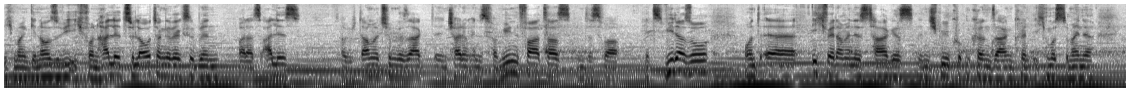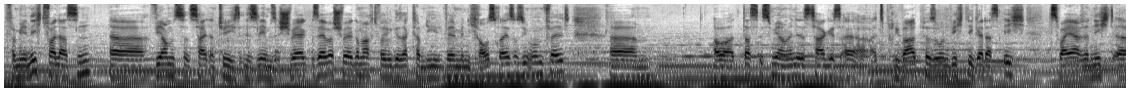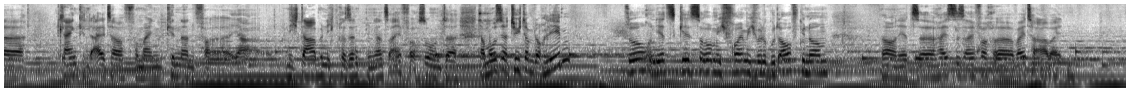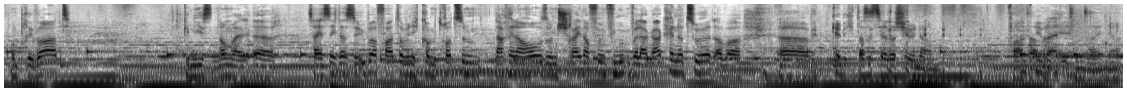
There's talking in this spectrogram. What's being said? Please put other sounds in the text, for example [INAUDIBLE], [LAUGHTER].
Ich meine, genauso wie ich von Halle zu Lautern gewechselt bin, war das alles, das habe ich damals schon gesagt, Entscheidung eines Familienvaters. Und das war jetzt wieder so. Und äh, ich werde am Ende des Tages ins Spiel gucken können, sagen können, ich musste meine Familie nicht verlassen. Äh, wir haben uns das halt natürlich das Leben schwer, selber schwer gemacht, weil wir gesagt haben, die werden wir nicht rausreißen aus dem Umfeld. Ähm, aber das ist mir am Ende des Tages äh, als Privatperson wichtiger, dass ich zwei Jahre nicht äh, Kleinkindalter von meinen Kindern äh, ja, nicht da bin, nicht präsent bin. Ganz einfach so. Und äh, da muss ich natürlich damit auch leben. So, und jetzt geht es darum, ich freue mich, wurde gut aufgenommen. Ja, und jetzt äh, heißt es einfach weiterarbeiten. Und privat genießen. Nochmal, äh, das heißt nicht, dass ich der Übervater bin. Ich komme trotzdem nachher nach Hause und schreie nach fünf Minuten, weil er gar keiner zuhört. Aber äh, [LAUGHS] das ist ja das Schöne am Vater oder Eltern sein, ja.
